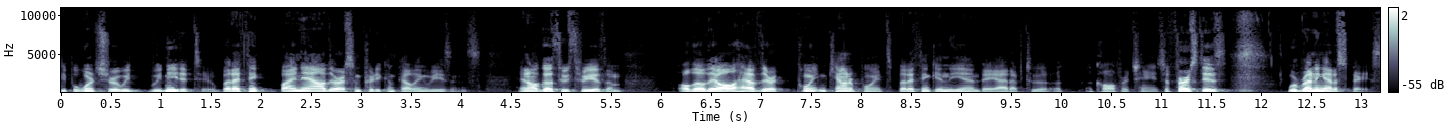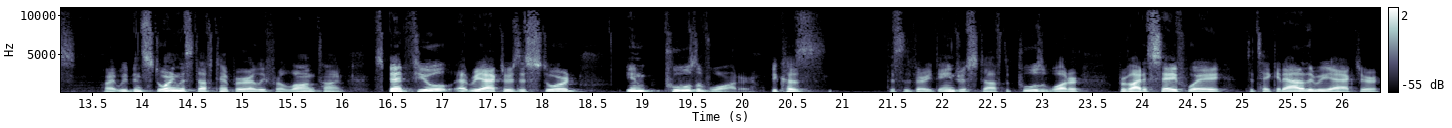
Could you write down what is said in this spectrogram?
people weren't sure we, we needed to. But I think by now there are some pretty compelling reasons. And I'll go through three of them, although they all have their point and counterpoints, but I think in the end they add up to a, a call for change. The first is we're running out of space. Right? We've been storing this stuff temporarily for a long time. Spent fuel at reactors is stored in pools of water because this is very dangerous stuff. The pools of water provide a safe way to take it out of the reactor,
